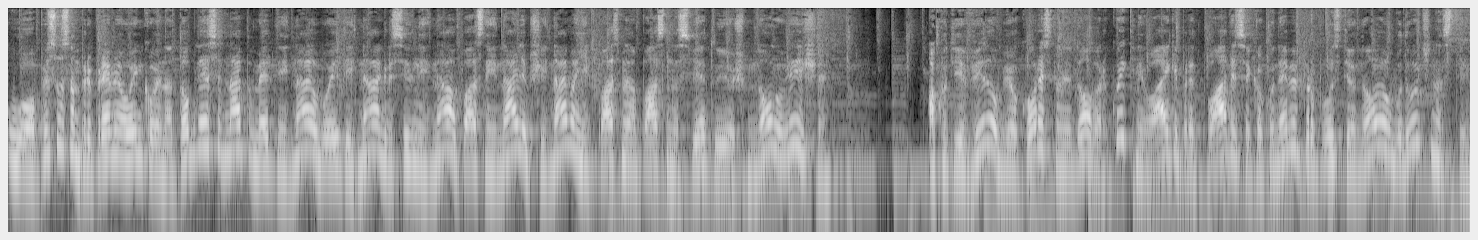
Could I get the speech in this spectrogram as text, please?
U opisu sam pripremio linkove na top 10 najpametnijih, najobojitijih, najagresivnijih, najopasnijih, najljepših, najmanjih pasmina pasa na svijetu i još mnogo više. Ako ti je video bio koristan i dobar, klikni like i pretplati se kako ne bi propustio nove u budućnosti.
